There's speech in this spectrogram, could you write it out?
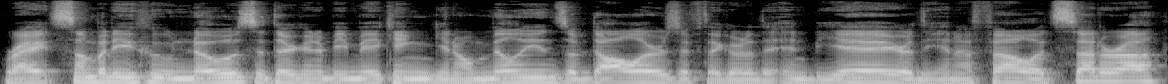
right? Somebody who knows that they're going to be making, you know, millions of dollars if they go to the NBA or the NFL, etc.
